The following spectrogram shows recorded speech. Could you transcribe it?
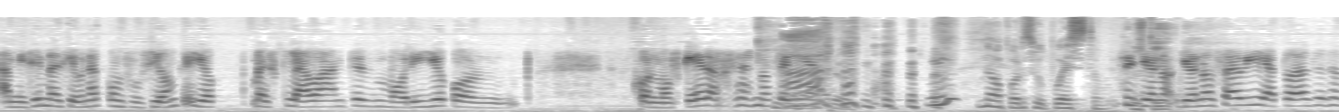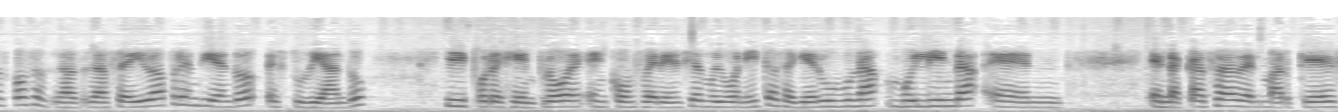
a mí se me hacía una confusión que yo mezclaba antes morillo con, con mosquera, o sea, no tenía... ¿Mm? No, por supuesto. Sí, yo no, yo no sabía todas esas cosas, las, las he ido aprendiendo, estudiando y, por ejemplo, en, en conferencias muy bonitas. Ayer hubo una muy linda en, en la casa del marqués,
